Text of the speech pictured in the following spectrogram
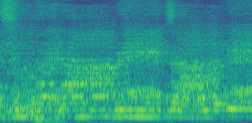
Venezuela, me again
